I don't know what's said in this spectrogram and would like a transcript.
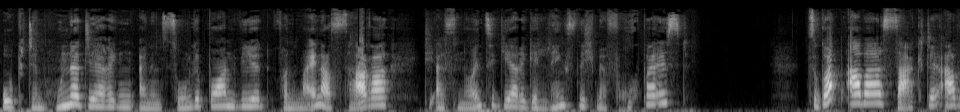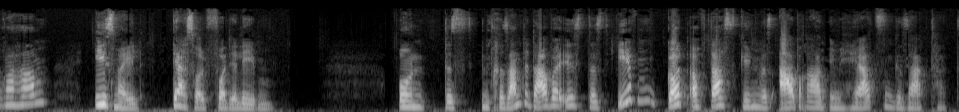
Ob dem Hundertjährigen einen Sohn geboren wird von meiner Sarah, die als 90-Jährige längst nicht mehr fruchtbar ist? Zu Gott aber sagte Abraham, Ismael, der soll vor dir leben. Und das Interessante dabei ist, dass eben Gott auf das ging, was Abraham im Herzen gesagt hat.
